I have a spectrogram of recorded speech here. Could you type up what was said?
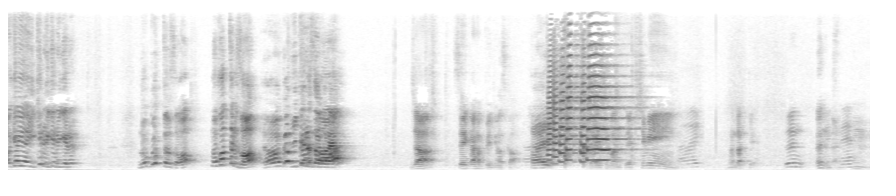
あいやいやいけるいけるいける。残ってるぞ。残ってるぞ。残いけるぞこれ。じゃあ正解発表いきますか。はい。じゃあ一番手市民はい。なんだっけ？うんうんだね。ね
